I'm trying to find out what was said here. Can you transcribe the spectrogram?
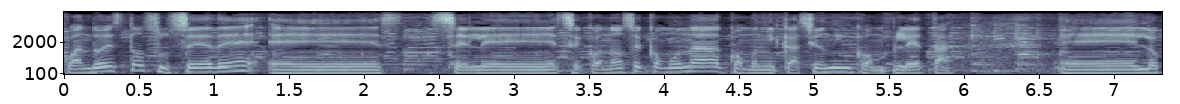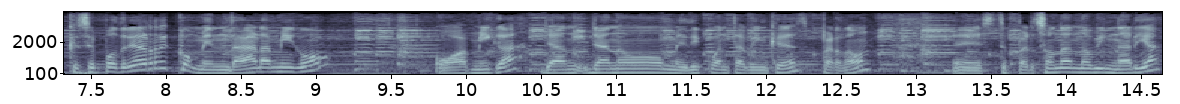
cuando esto sucede, eh, se le se conoce como una comunicación incompleta. Eh, lo que se podría recomendar, amigo o amiga, ya, ya no me di cuenta bien qué es, perdón, este persona no binaria,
